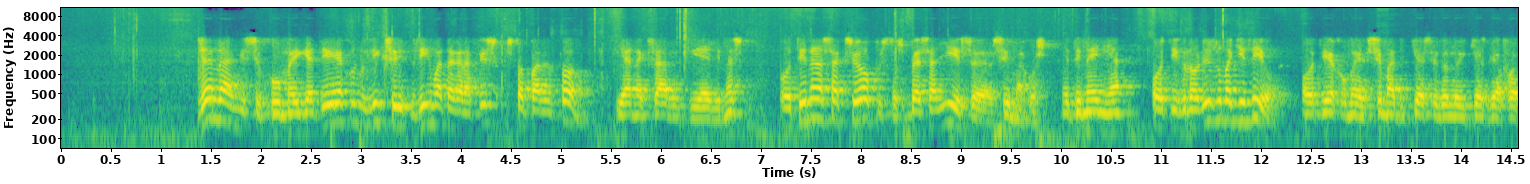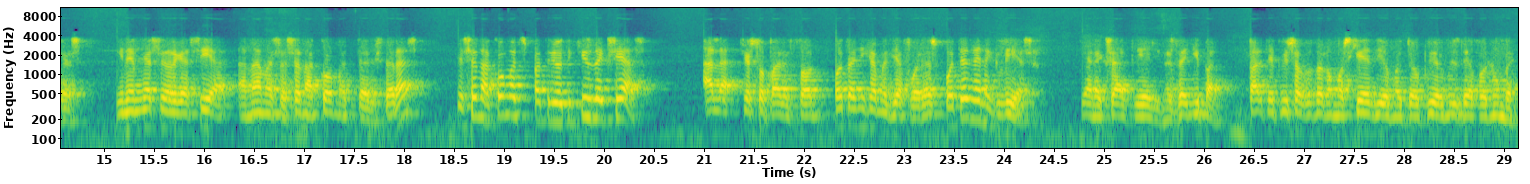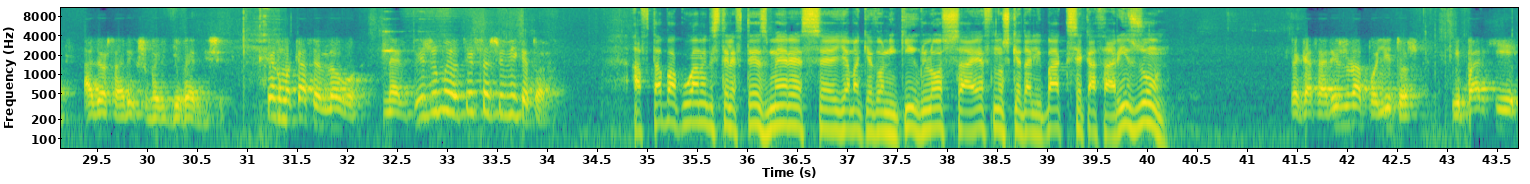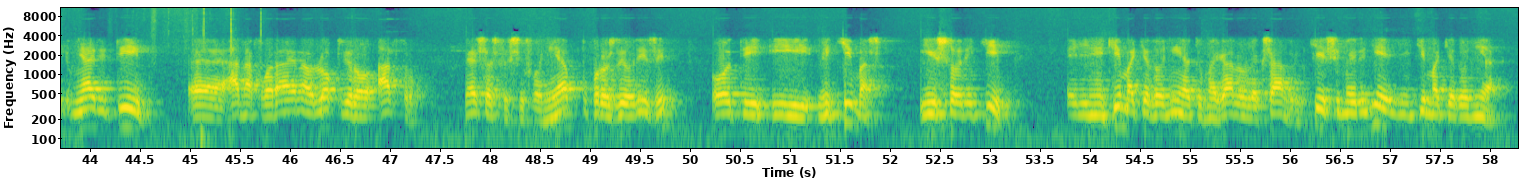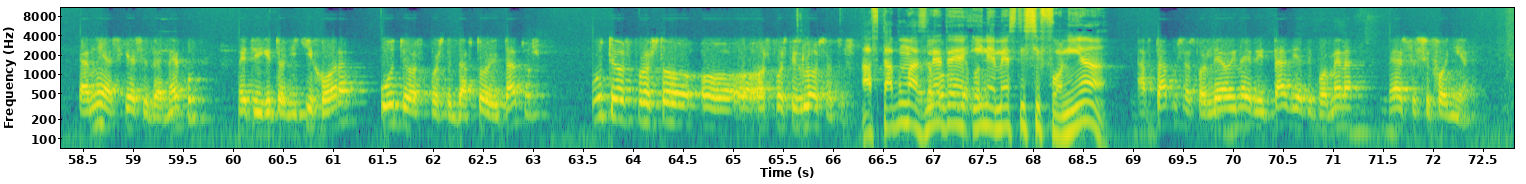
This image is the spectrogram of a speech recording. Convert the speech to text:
Δεν ανησυχούμε γιατί έχουν δείξει δείγματα γραφής στο παρελθόν οι ανεξάρτητοι Έλληνες ότι είναι ένας αξιόπιστος, μπεσαλής ε, σύμμαχος. Με την έννοια ότι γνωρίζουμε και οι δύο ότι έχουμε σημαντικές ιδεολογικές διαφορές. Είναι μια συνεργασία ανάμεσα σε ένα κόμμα της αριστεράς και σε ένα κόμμα της πατριωτικής δεξιάς. Αλλά και στο παρελθόν, όταν είχαμε διαφορές, ποτέ δεν εκβίασαν οι ανεξάρτητοι Έλληνες. Δεν είπαν πάρτε πίσω αυτό το νομοσχέδιο με το οποίο εμείς διαφωνούμε, αλλιώς θα ρίξουμε την κυβέρνηση. Και έχουμε κάθε λόγο να ελπίζουμε ότι θα συμβεί και τώρα. Αυτά που ακούγαμε τις τελευταίες μέρες ε, για μακεδονική γλώσσα, έθνος κτλ. ξεκαθαρίζουν; Ξεκαθαρίζουν απολύτως. Υπάρχει μια ρητή ε, αναφορά, ένα ολόκληρο άρθρο μέσα στη συμφωνία που προσδιορίζει ότι η δική μας η ιστορική ελληνική Μακεδονία του Μεγάλου Αλεξάνδρου και η σημερινή ελληνική Μακεδονία καμία σχέση δεν έχουν με τη γειτονική χώρα ούτε ως προς την ταυτότητά τους ούτε ως προς, το, ως προς τη γλώσσα τους. Αυτά που μας λέτε είναι μέσα στη συμφωνία; Αυτά που σας το λέω είναι ρητά διατυπωμένα μέσα στη συμφωνία.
